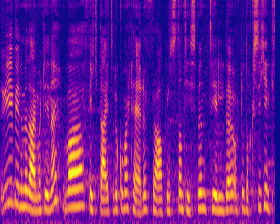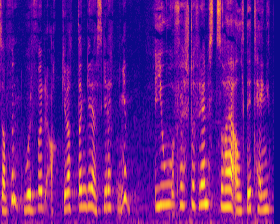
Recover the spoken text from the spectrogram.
Vi begynner med deg, Martine. Hva fikk deg til å konvertere fra protestantismen til det ortodokse kirkesamfunn? Hvorfor akkurat den greske retningen? Jo, først og fremst så har jeg alltid tenkt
